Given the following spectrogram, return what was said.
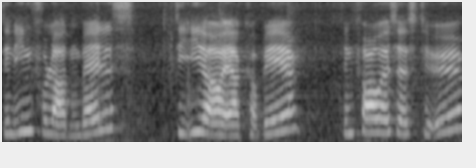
den Infoladen Wels, die IARKB, den VSSTÖ,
